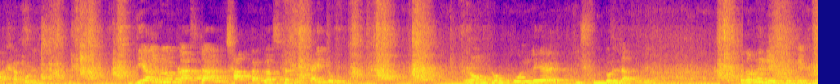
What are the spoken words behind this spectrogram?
বাসা করেছে। দেয়ালগুলো প্লাস্টার, ছাদটা প্লাস্টার তাই তো? রং টং করলে কি সুন্দর লাগবে। ধরে রেখে দেবে।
